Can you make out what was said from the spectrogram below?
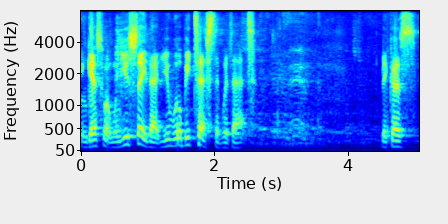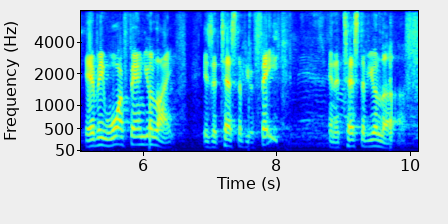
And guess what? When you say that, you will be tested with that. Because every warfare in your life is a test of your faith and a test of your love.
